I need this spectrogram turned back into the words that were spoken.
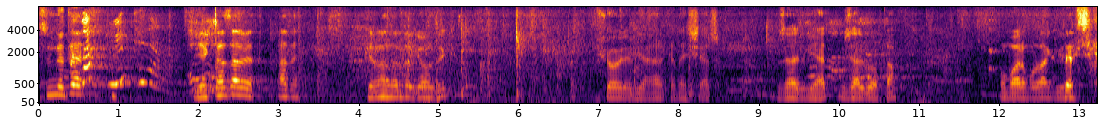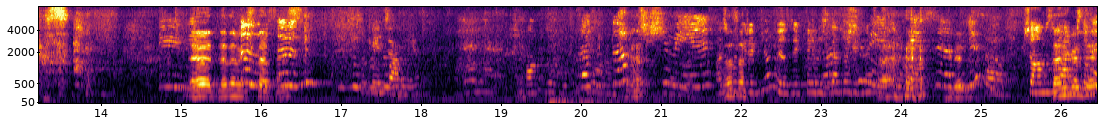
Sünnete. Büyük planı. Yekten servet. Hadi. Piranaları da gördük. Şöyle bir yer arkadaşlar. Güzel bir yer, güzel bir ortam. Umarım buradan güler çıkarız. Evet, ne demek istersiniz? Çok heyecanlıyız. Miyiz? Acaba Nasıl? girebiliyor muyuz? Yekta ilişkiden sonra girebilir miyiz? Gireriz. Şu an bizim Sen ilk önce,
